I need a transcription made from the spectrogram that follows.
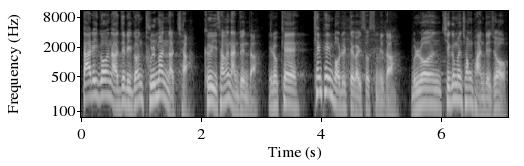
딸이건 아들이건 둘만 낳자. 그 이상은 안 된다. 이렇게 캠페인 벌일 때가 있었습니다. 물론 지금은 정반대죠.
